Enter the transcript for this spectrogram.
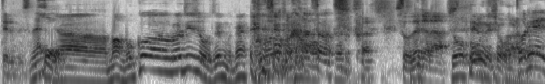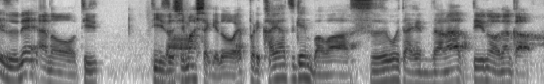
てるんですね。いやーまあ僕は裏事情を全部ね、そうだから情報知ってるでしょうからねとりあえずねあのティティーズしましたけどやっぱり開発現場はすごい大変だなっていうのはなんか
